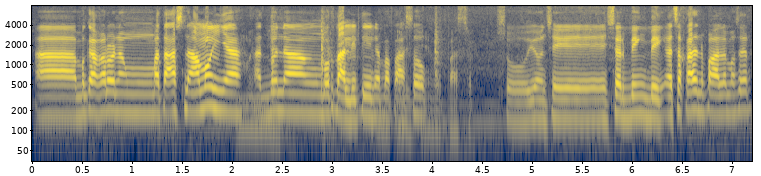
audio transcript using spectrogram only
ah, magkakaroon ng mataas na ammonia at doon ang mortality na papasok. Papasok. So yun si Sir Bingbing. At saka ano pangalan mo sir?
